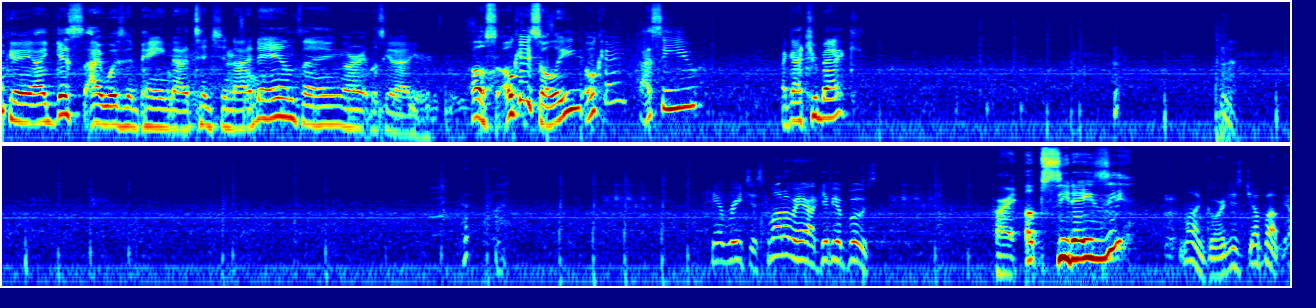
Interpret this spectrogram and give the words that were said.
Okay, I guess I wasn't paying that attention, not a damn thing. Alright, let's get out of here. Oh, so, okay, Sully. Okay, I see you. I got your back. Can't reach us. Come on over here. I'll give you a boost. Alright, upsy daisy. Come on, gorgeous. Jump up. You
